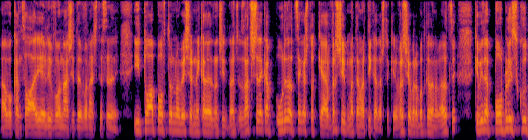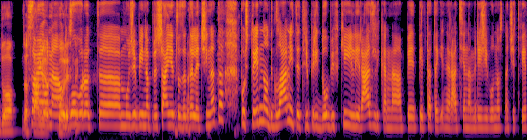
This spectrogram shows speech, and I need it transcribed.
во канцеларија или во нашите во нашите седени. И тоа повторно беше некаде, значи значи дека уредот сега што ќе врши математиката, што ќе врши обработката на податоци, ќе биде поблиску до до Тоа самиот е корисник. одговорот можеби на прашањето за далечината, пошто една од главните три придобивки или разлика на петата генерација на мрежи во однос на четвр...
